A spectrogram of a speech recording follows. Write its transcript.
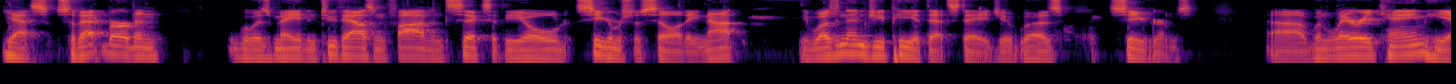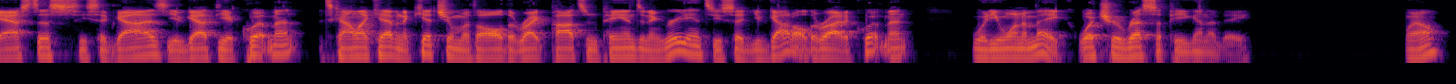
Yes. So that bourbon was made in 2005 and six at the old Seagram's facility. Not it wasn't MGP at that stage. It was Seagram's. Uh, when Larry came, he asked us. He said, "Guys, you've got the equipment. It's kind of like having a kitchen with all the right pots and pans and ingredients." He said, "You've got all the right equipment. What do you want to make? What's your recipe going to be?" Well,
